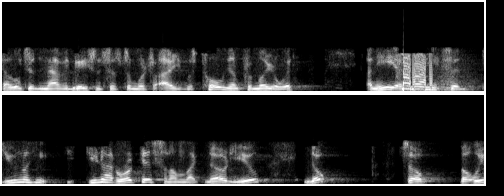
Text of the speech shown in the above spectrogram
I looked at the navigation system, which I was totally unfamiliar with. And he, asked me, he said, "Do you know do you know how to work this?" And I'm like, "No, do you?" Nope. So, but we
